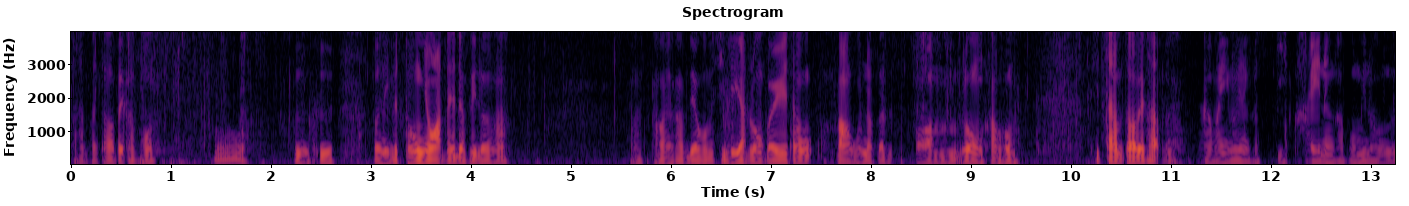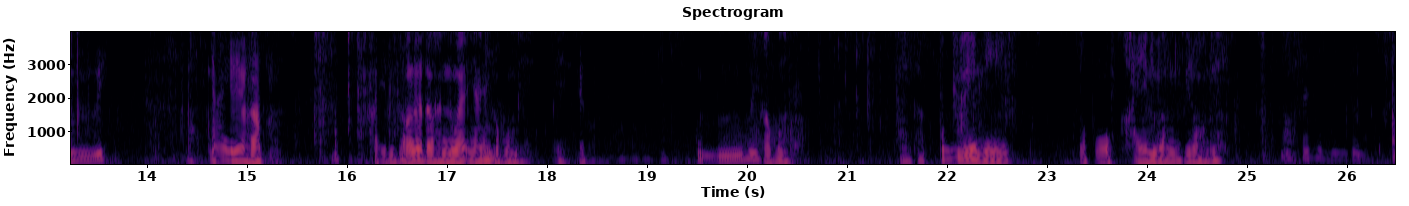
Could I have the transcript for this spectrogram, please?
ตามกันต่อไปครับผมโอ้คือคือตัวนี้ก็ตรงหยอดได้เด้อพี่เหลืองเนาะ ยอดเขาเลยครับเดี๋ยวผมสีเลียดลงไปทั้งบางคุณแล้วก็อ้อมลงครับผม ที่ตามต่อไปครับทางมาอีกน้อยนึงครับอีกไข่หนึ่งครับ ผมพี่น้องเอ้ยดอกใหญ่เลยครับไข่เหลืองเลยแต่หันหน่วยใหญ่ครับผมพี่พี่เอ้ยครับผมไปครับบริเวณนี้กระโปงไข่เหลืองเลยพี่น้องเด้อเฮ็ดดินตัวหน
